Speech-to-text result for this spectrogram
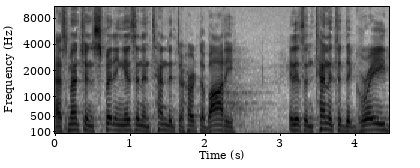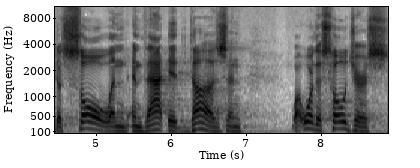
As mentioned, spitting isn't intended to hurt the body. It is intended to degrade the soul, and, and that it does. And what were the soldiers?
